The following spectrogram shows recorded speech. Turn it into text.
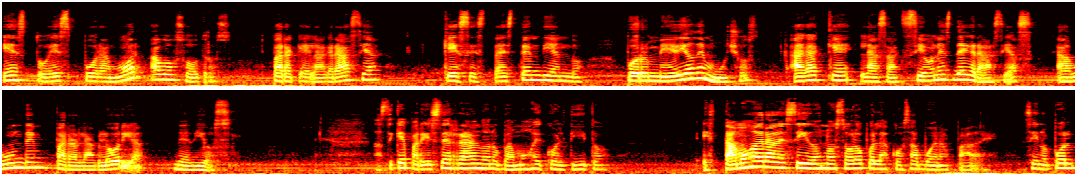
esto es por amor a vosotros, para que la gracia que se está extendiendo por medio de muchos haga que las acciones de gracias abunden para la gloria de Dios. Así que para ir cerrando nos vamos a cortito. Estamos agradecidos no solo por las cosas buenas, Padre, sino por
